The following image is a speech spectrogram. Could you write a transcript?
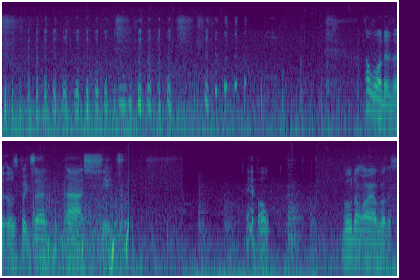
I warned him that it was quicksand. Ah, shit. Hey, a bolt. Well, don't worry, I've got this.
